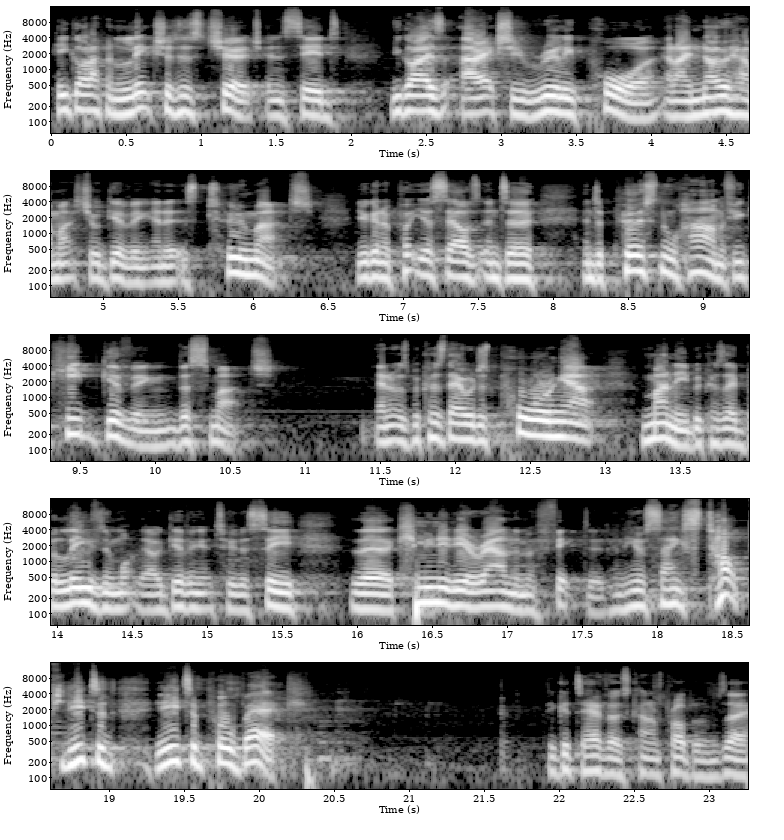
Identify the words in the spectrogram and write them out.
He got up and lectured his church and said, You guys are actually really poor, and I know how much you're giving, and it is too much. You're going to put yourselves into, into personal harm if you keep giving this much. And it was because they were just pouring out money because they believed in what they were giving it to to see the community around them affected. And he was saying, Stop, you need to, you need to pull back. Be good to have those kind of problems, eh?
